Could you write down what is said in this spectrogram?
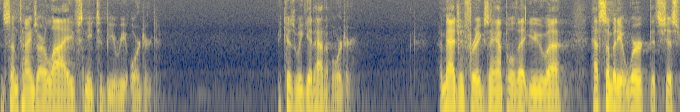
And sometimes our lives need to be reordered because we get out of order. Imagine, for example, that you uh, have somebody at work that's just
